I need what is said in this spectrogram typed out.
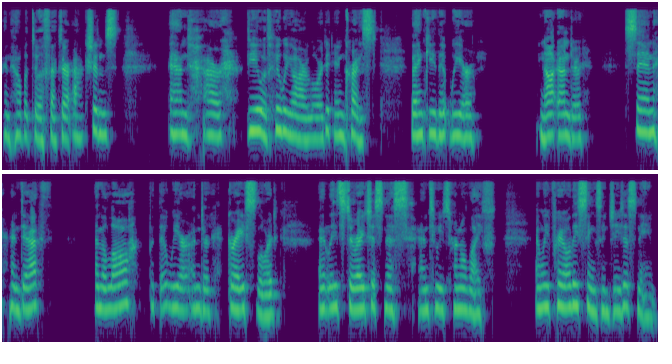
and help it to affect our actions and our view of who we are, Lord, in Christ. Thank you that we are not under sin and death and the law, but that we are under grace, Lord. And it leads to righteousness and to eternal life. And we pray all these things in Jesus' name.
